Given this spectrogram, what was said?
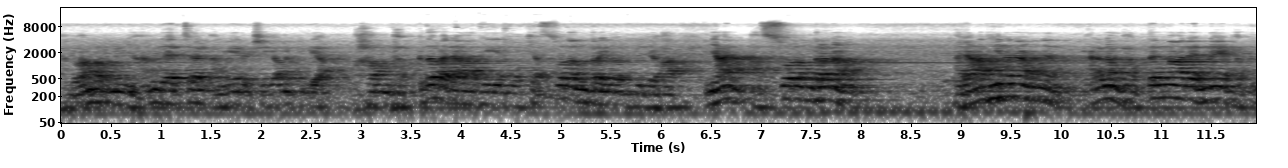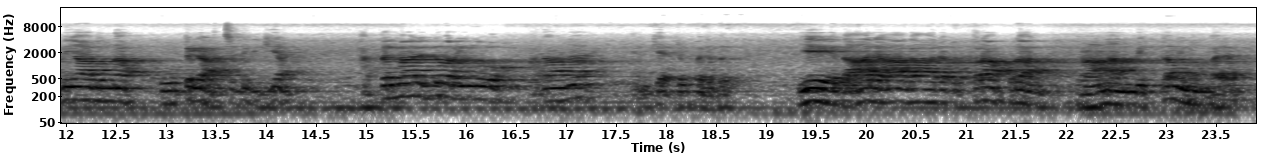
ഭഗവാൻ പറഞ്ഞു ഞാൻ വിചാരിച്ചാൽ അങ്ങയെ രക്ഷിക്കാൻ പറ്റില്ല. അഹം ഭക്തപരാധീനോ ഹ്യസ്വതന്ത്ര ദ്വിജ ഞാൻ അസ്വതന്ത്രനാണ്. പരാധീനനാണ് ഞാൻ. കാരണം ഭക്തന്മാർ എന്നെ ഭക്തിയാകുന്ന കൂട്ടിൽ അടച്ചിട്ടിരിക്കുകയാണ്. ഭക്തന്മാർ എന്ത് പറയുന്നുവോ അതാണ് എനിക്ക് ഏറ്റവും വലുത്. ഏ ദാരാകാര പുത്രാപ്രാൻ പ്രാണാൻ വിത്തമിന്നും പരം.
